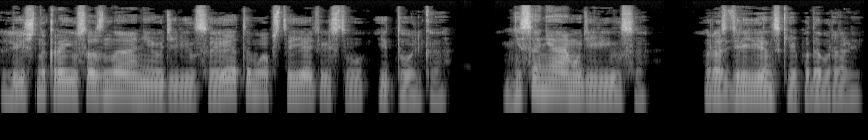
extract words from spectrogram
Лишь на краю сознания удивился этому обстоятельству и только. Не саням удивился, раз деревенские подобрали,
